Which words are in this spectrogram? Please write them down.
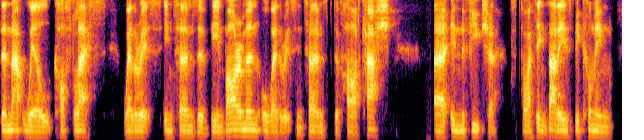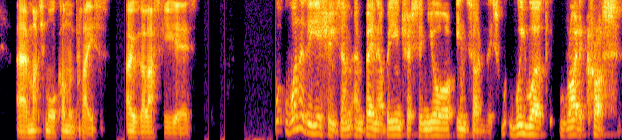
then that will cost less whether it's in terms of the environment or whether it's in terms of hard cash uh, in the future so i think that is becoming uh, much more commonplace over the last few years one of the issues, and Ben, I'll be interested in your insight of this. We work right across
